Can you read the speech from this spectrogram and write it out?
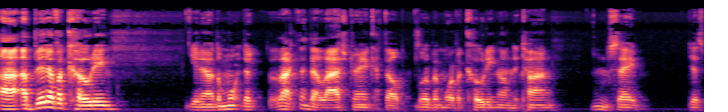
Uh, a bit of a coating. You know, the more, the I think that last drink, I felt a little bit more of a coating on the tongue. Say, just,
